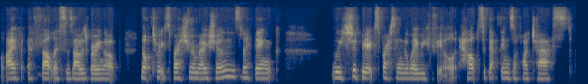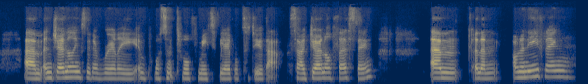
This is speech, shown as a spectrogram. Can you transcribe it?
well, I, I felt this as I was growing up, not to express your emotions. And I think we should be expressing the way we feel. It helps to get things off our chest. Um, and journaling's been a really important tool for me to be able to do that. So I journal first thing. Um, and then on an evening,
